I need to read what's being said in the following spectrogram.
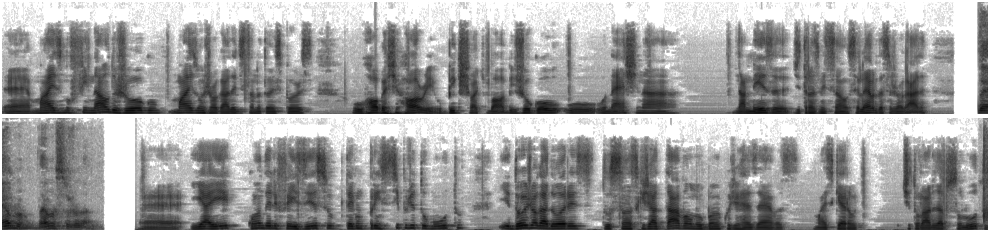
É, mas no final do jogo, mais uma jogada de San Antonio Spurs. O Robert Horry, o Big Shot Bob, jogou o, o Nash na, na mesa de transmissão. Você lembra dessa jogada? Lembro, lembro dessa jogada. É, e aí, quando ele fez isso, teve um princípio de tumulto e dois jogadores do Suns que já estavam no banco de reservas, mas que eram titulares absolutos,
